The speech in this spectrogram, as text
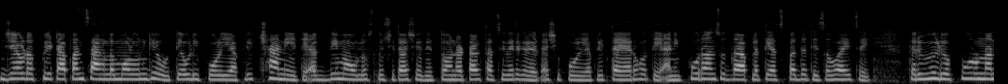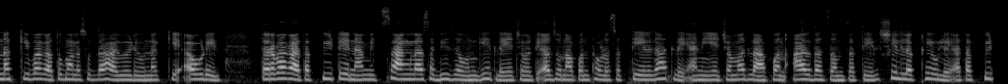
जेवढं पीठ आपण चांगलं मळून घेऊ तेवढी पोळी आपली छान येते. अगदी मौलुसलुशीत अशी होते. तोंडात टाकताच वेगवेगळ्यात अशी पोळी आपली तयार होते. आणि पुरणसुद्धा आपलं त्याच पद्धतीचं व्हायचं आहे तर व्हिडिओ पूर्ण नक्की बघा. तुम्हाला सुद्धा हा व्हिडिओ नक्की आवडेल. तर बघा आता पीठ आहे ना मी चांगलं असं भिजवून घेतलं याच्यावरती अजून आपण थोडंसं तेल घातले आणि याच्यामधला आपण अर्धा चमचा तेल शिल्लक ठेवले आता पीठ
